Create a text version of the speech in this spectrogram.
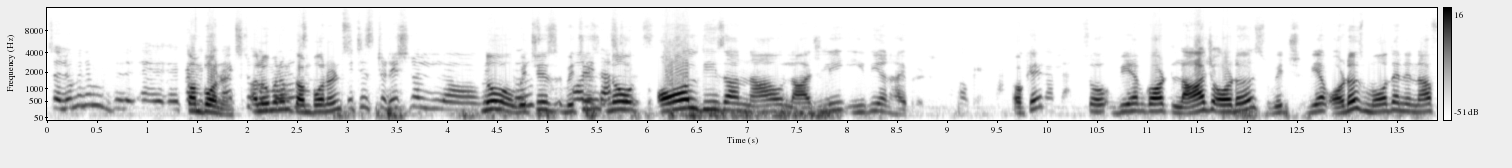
So aluminum uh, uh, kind of connects components, aluminum components. which is traditional. Uh, No, which is which is no. All these are now largely EV and hybrid. Okay. Okay, so we have got large orders, which we have orders more than enough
